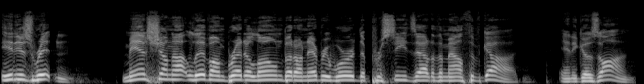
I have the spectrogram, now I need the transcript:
It is written, Man shall not live on bread alone, but on every word that proceeds out of the mouth of God. And he goes on.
